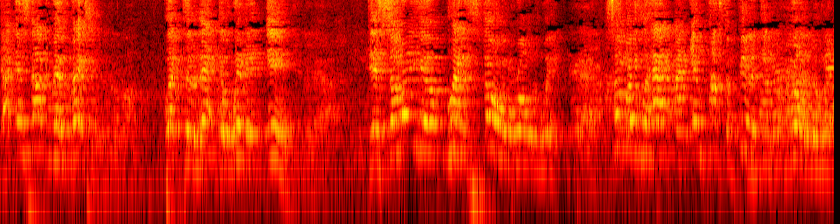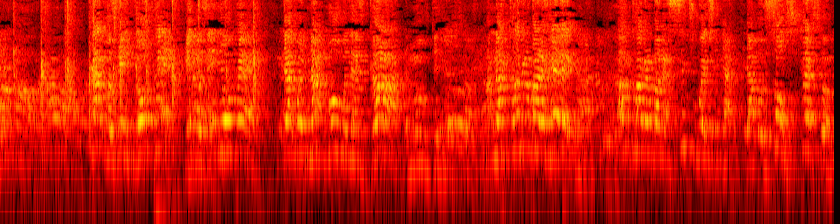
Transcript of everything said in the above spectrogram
That didn't stop the resurrection, but to let the women in. There's somebody here who had a stone rolled away. Somebody who had an impossibility rolled away. That was in your path. It was in your path. That would not move unless God moved it. I'm not talking about a headache now. I'm talking about a situation that, that was so stressful.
